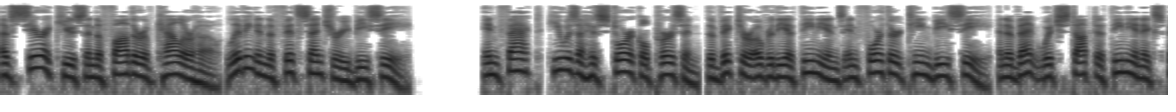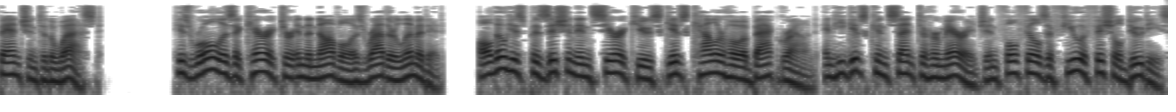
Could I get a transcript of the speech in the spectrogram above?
of Syracuse and the father of Callirhoe, living in the 5th century BC. In fact, he was a historical person, the victor over the Athenians in 413 BC, an event which stopped Athenian expansion to the west. His role as a character in the novel is rather limited. Although his position in Syracuse gives Callirhoe a background, and he gives consent to her marriage and fulfills a few official duties,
